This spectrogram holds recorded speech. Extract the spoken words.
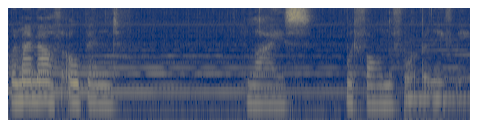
When my mouth opened, lies would fall on the floor beneath me.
